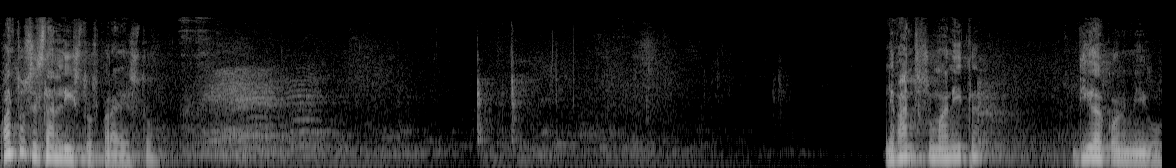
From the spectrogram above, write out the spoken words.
¿Cuántos están listos para esto? Levante su manita, diga conmigo,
